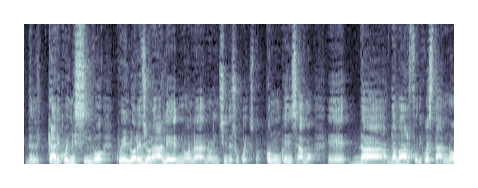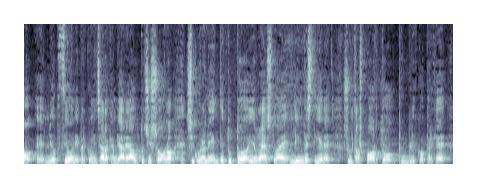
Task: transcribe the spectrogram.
del carico emissivo, quello regionale non, non, incide su questo. Comunque diciamo eh, da, da, marzo di quest'anno eh, le opzioni per cominciare a cambiare auto ci sono, sicuramente tutto il resto è l'investire sul trasporto pubblico perché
